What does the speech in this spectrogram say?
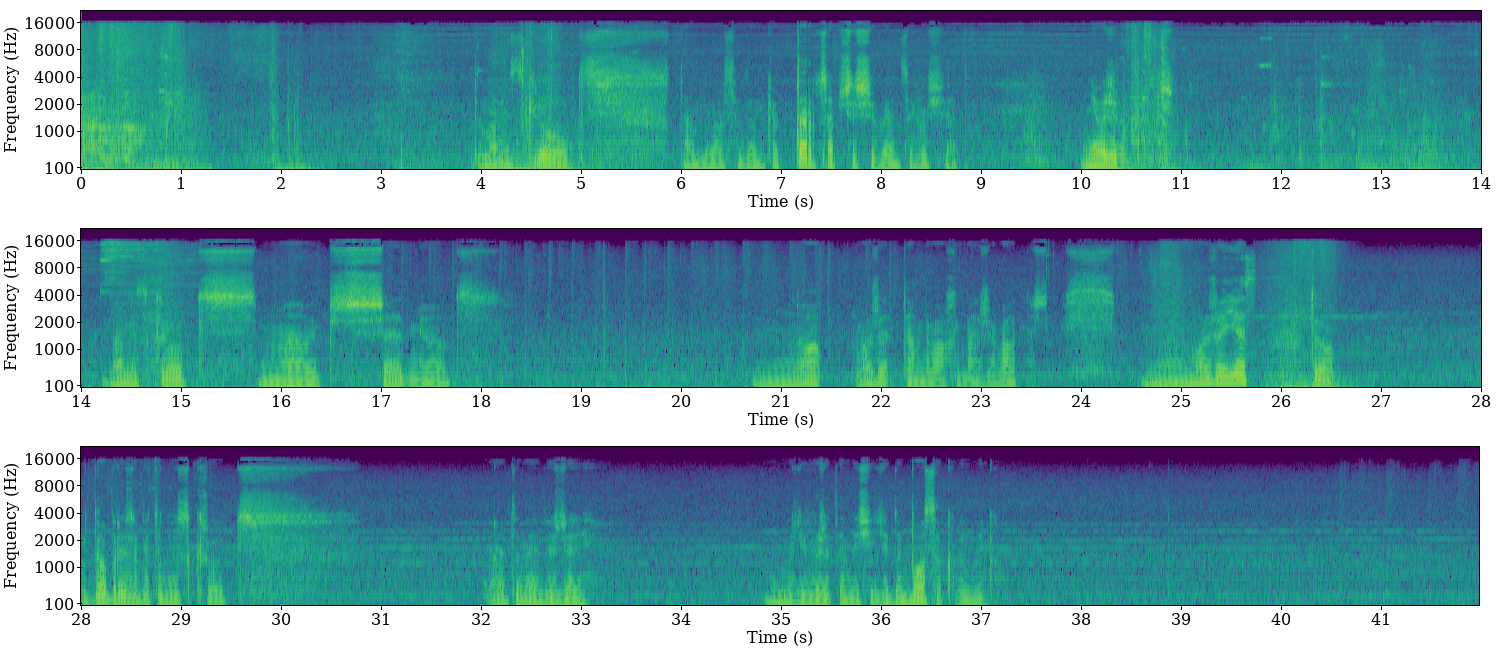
mamy skrót. Tam była sadzonka tarcza przeszywającego światła. Nie używam tarczy. Mamy skrót, mamy przedmiot. No, może tam była chyba żywotność. Mm, Może jest to dobre, żeby to był skrót, ale to najwyżej no możliwe, że tędy się idzie do bossa kolejnego.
